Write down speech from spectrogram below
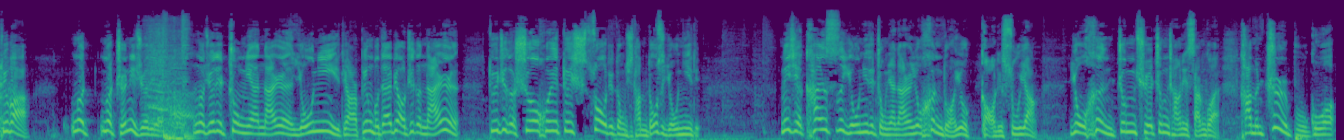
对吧？我我真的觉得，我觉得中年男人油腻一点，并不代表这个男人对这个社会、对所有的东西，他们都是油腻的。那些看似油腻的中年男人有很多有高的素养，有很正确正常的三观，他们只不过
